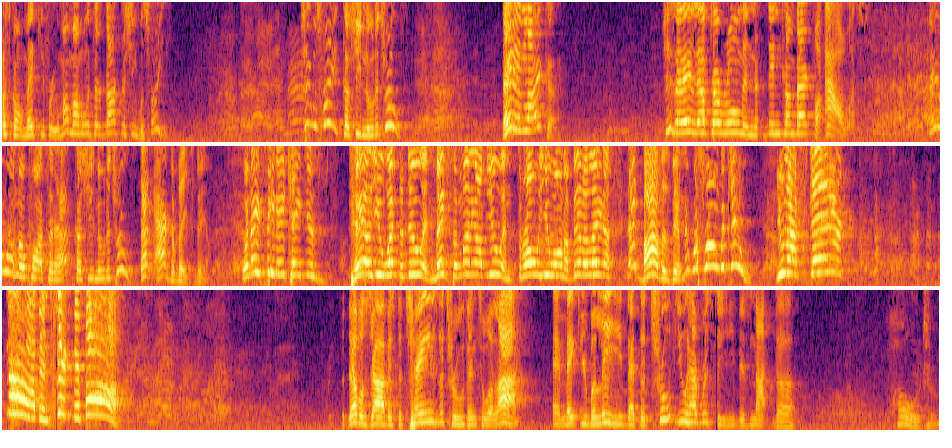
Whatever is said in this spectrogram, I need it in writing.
It's going to make you free. When my mama went to the doctor, she was free. She was free because she knew the truth. They didn't like her. She said they left her room and didn't come back for hours. They didn't want no parts of that because she knew the truth. That aggravates them. When they see they can't just tell you what to do and make some money off you and throw you on a ventilator, that bothers them. What's wrong with you? You not scared? No, I've been sick before. The devil's job is to change the truth into a lie and make you believe that the truth you have received is not the whole truth.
